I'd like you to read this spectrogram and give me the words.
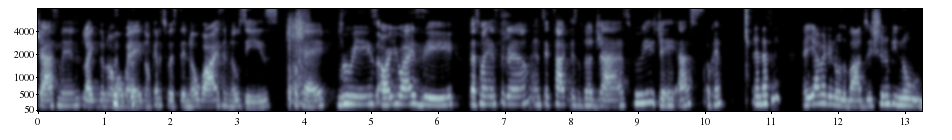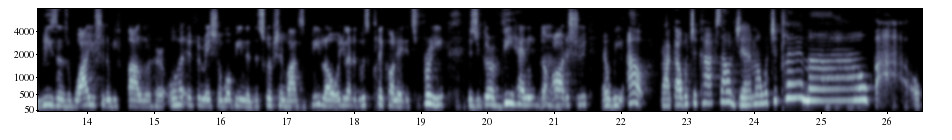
Jasmine, like the normal way. Don't get it twisted. No Y's and no Z's. Okay. Ruiz, R U I Z. That's my Instagram. And TikTok is the Jas Ruiz, J A S. Okay. And that's me. And you already know the vibes. There shouldn't be no reasons why you shouldn't be following her. All her information will be in the description box below. All you got to do is click on it. It's free. It's your girl V Henny, the Mm. artistry, and we out. Rock out with your cocks out, jam out with your clam out. Bow.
